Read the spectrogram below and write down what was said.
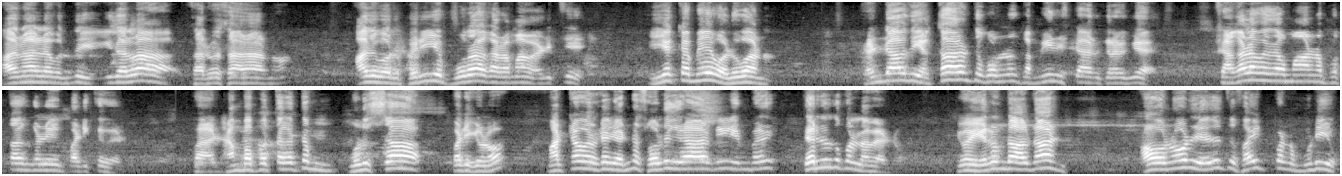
அதனால் வந்து இதெல்லாம் சர்வசாதாரணம். அது ஒரு பெரிய புதாகரமாக வெடித்து இயக்கமே வலுவானது. ரெண்டாவது எக்காரணத்து கொண்டும் கம்யூனிஸ்டாக இருக்கிறவங்க சகல விதமான புத்தகங்களையும் படிக்க வேண்டும். இப்போ நம்ம புத்தகத்தை முழுசாக படிக்கணும். மற்றவர்கள் என்ன சொல்லுகிறார்கள் என்பதை தெரிந்து கொள்ள வேண்டும். இவன் இருந்தால்தான் அவனோடு எதிர்த்து ஃபைட் பண்ண முடியும்.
